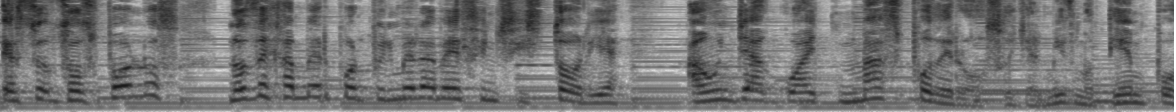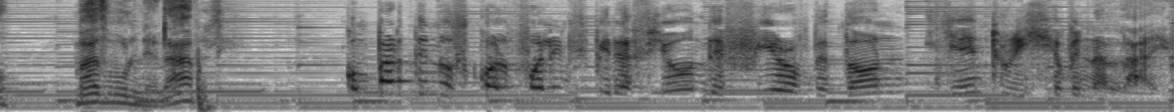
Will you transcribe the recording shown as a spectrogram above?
Estos dos polos nos dejan ver por primera vez en su historia a un Jack White más poderoso y al mismo tiempo más vulnerable. Compártenos cuál fue la inspiración de Fear of the Dawn y Entering Heaven Alive.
